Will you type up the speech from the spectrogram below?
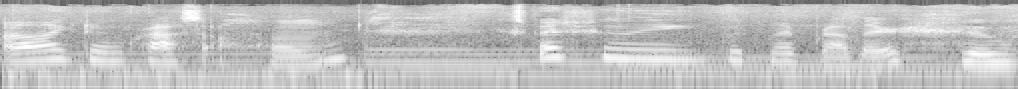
I like doing crafts at home, especially with my brother, who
